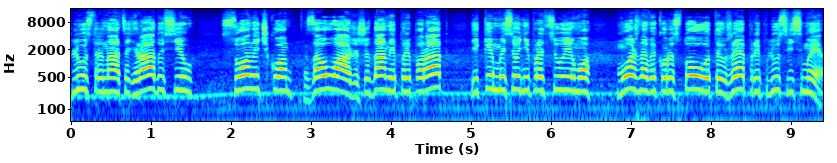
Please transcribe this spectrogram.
плюс 13 градусів, сонечко. Зауважу, що даний препарат, яким ми сьогодні працюємо, можна використовувати вже при плюс 8.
